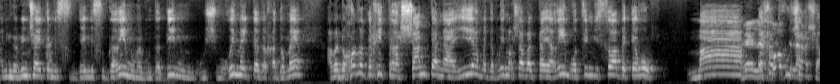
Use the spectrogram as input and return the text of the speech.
אני מבין שהייתם די מסוגרים ומבודדים ושמורים היטב וכדומה, אבל בכל זאת, איך התרשמת מהעיר? מדברים עכשיו על תיירים, רוצים לנסוע בטירוף. מה, איך התחושה שם?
